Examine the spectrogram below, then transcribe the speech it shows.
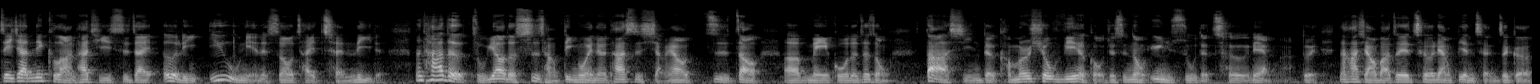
这一家 Nikola 它其实是在二零一五年的时候才成立的。那它的主要的市场定位呢，它是想要制造呃美国的这种大型的 commercial vehicle，就是那种运输的车辆啊。对，那他想要把这些车辆变成这个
